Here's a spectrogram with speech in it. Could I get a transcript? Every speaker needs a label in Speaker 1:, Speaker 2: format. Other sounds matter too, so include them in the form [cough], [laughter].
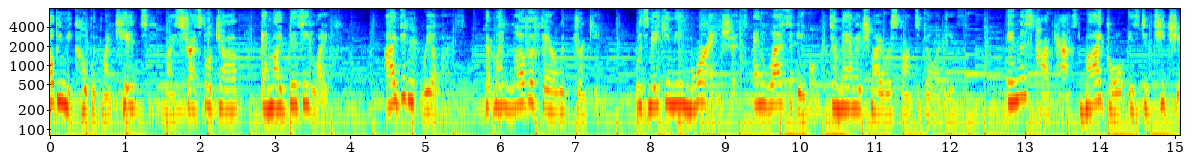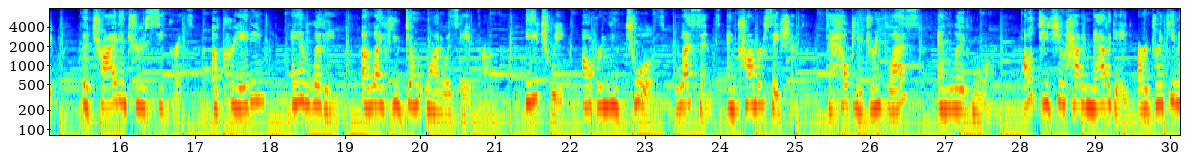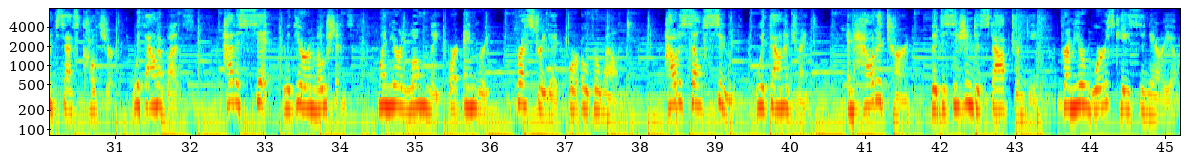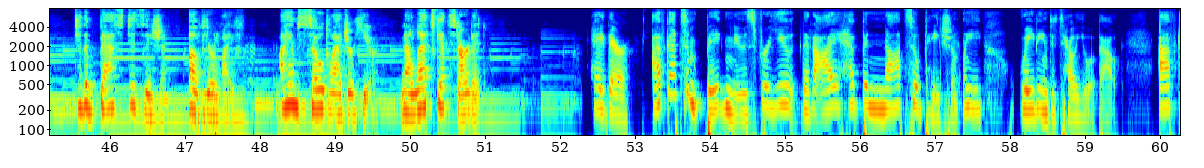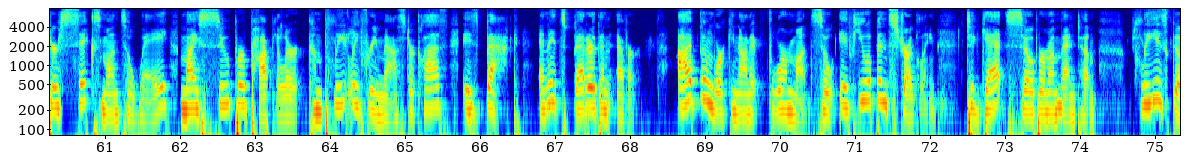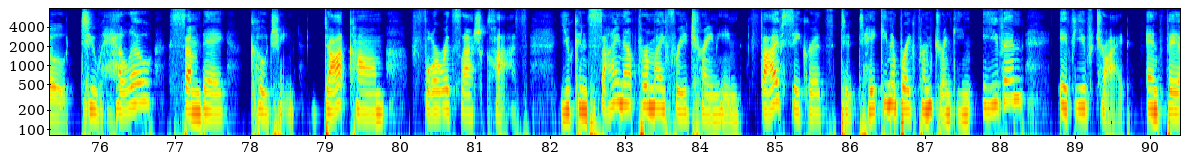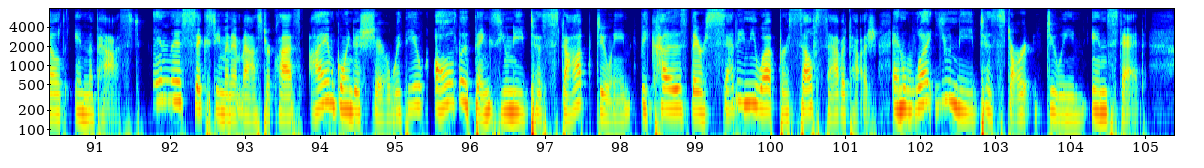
Speaker 1: helping me cope with my kids, my stressful job, and my busy life. I didn't realize that my love affair with drinking was making me more anxious and less able to manage my responsibilities. In this podcast, my goal is to teach you the tried and true secrets of creating and living a life you don't want to escape from. Each week, I'll bring you tools, lessons, and conversations to help you drink less and live more. I'll teach you how to navigate our drinking obsessed culture without a buzz, how to sit with your emotions when you're lonely or angry, frustrated or overwhelmed, how to self soothe without a drink, and how to turn the decision to stop drinking from your worst case scenario to the best decision of your life. I am so glad you're here. Now let's get started. Hey there. I've got some big news for you that I have been not so patiently waiting to tell you about. After six months away, my super popular, completely free masterclass is back and it's better than ever. I've been working on it for months, so if you have been struggling to get sober momentum, please go to hellosomedaycoaching.com forward slash class. You can sign up for my free training Five secrets to taking a break from drinking, even if you've tried and failed in the past. In this 60 minute masterclass, I am going to share with you all the things you need to stop doing because they're setting you up for self sabotage and what you need to start doing instead.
